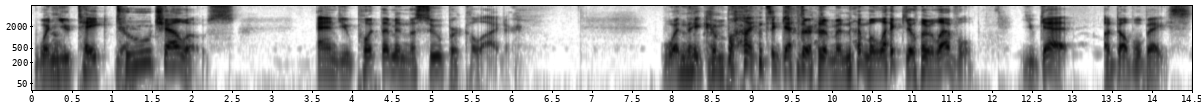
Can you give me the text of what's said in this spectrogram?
when you take two cellos and you put them in the super collider, when they combine together at a molecular level, you get a double bass.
